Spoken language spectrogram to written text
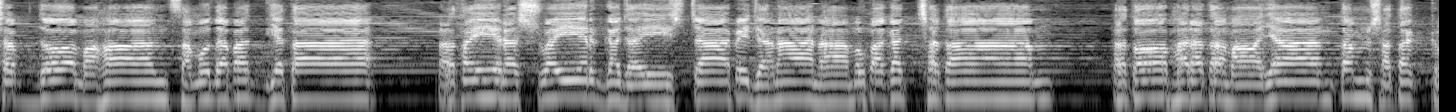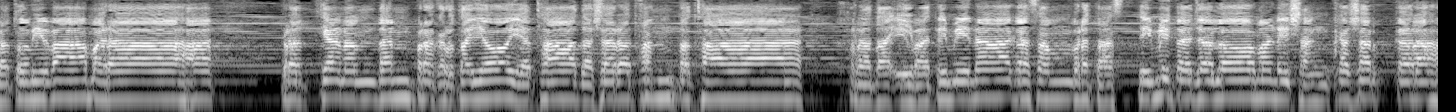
शब्दो महान् समुदपद्यत। रथैरश्वैर्गजैश्चापि जनानामुपगच्छताम् ततो भरतमायान्तम् शतक्रतुमिवामराः प्रत्यनन्दन् प्रकृतयो यथा दशरथम् तथा। ह्रद इव तिमिनागसंवृतस्तिमितजलो मणिशङ्खशर्करः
